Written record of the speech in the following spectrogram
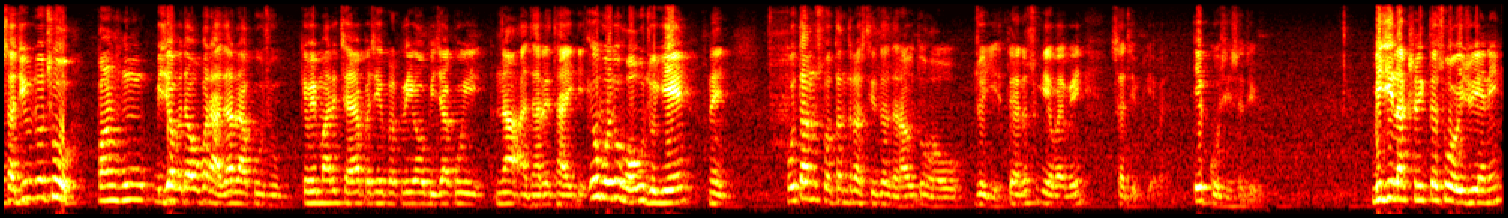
સજીવ તો છું, પણ હું બીજા બધા ઉપર આધાર રાખું છું. કે ભાઈ, મારી ચયા પછી પ્રક્રિયાઓ બીજા કોઈ ના આધારે થાય કે એવું બધું હોવું જોઈએ નહીં. પોતાનું સ્વતંત્ર અસ્તિત્વ ધરાવતું હોવું જોઈએ. તો એને શું કહેવાય ભાઈ? સજીવ કહેવાય. એક કોશી સજીવ. બીજી લાક્ષણિકતા શું હોવી જોઈએ એની?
